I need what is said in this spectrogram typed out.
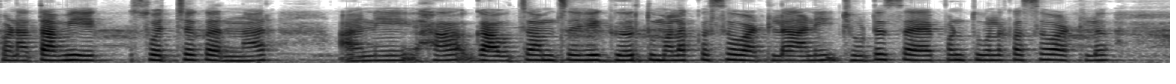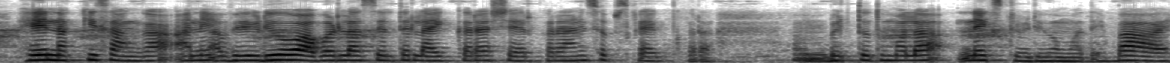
पण आता आम्ही एक स्वच्छ करणार. आणि हा गावचं आमचं हे घर तुम्हाला कसं वाटलं? आणि छोटंसं आहे पण तुम्हाला कसं वाटलं? हे नक्की सांगा. आणि व्हिडिओ आवडला असेल तर लाईक करा शेअर करा आणि सबस्क्राईब करा. भेटतो तुम्हाला नेक्स्ट व्हिडिओमध्ये. बाय.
